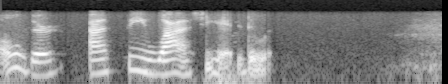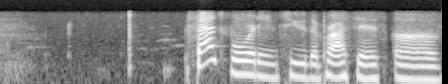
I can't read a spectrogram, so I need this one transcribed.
older, I see why she had to do it. fast forwarding to the process of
